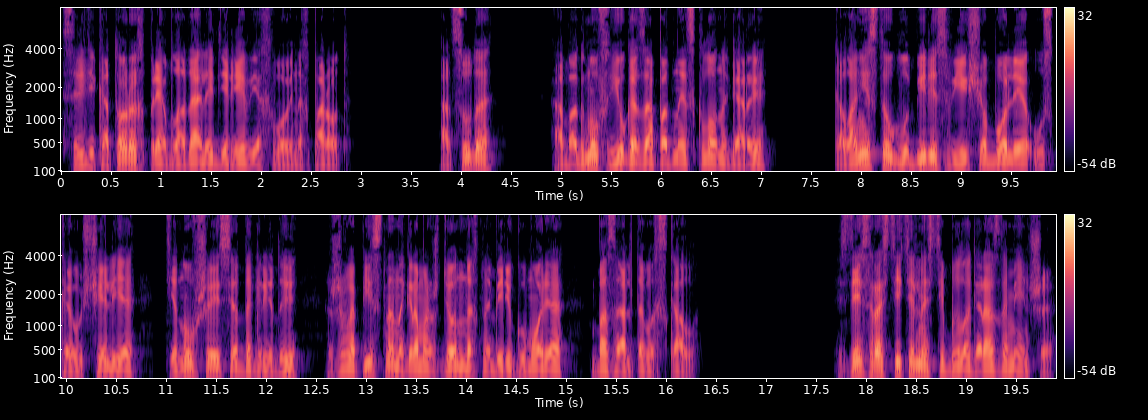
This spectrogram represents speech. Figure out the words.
среди которых преобладали деревья хвойных пород. Отсюда, обогнув юго-западные склоны горы, колонисты углубились в еще более узкое ущелье, тянувшееся до гряды живописно нагроможденных на берегу моря базальтовых скал. Здесь растительности было гораздо меньше.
